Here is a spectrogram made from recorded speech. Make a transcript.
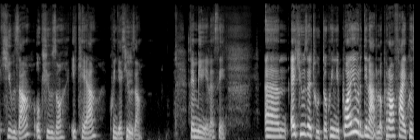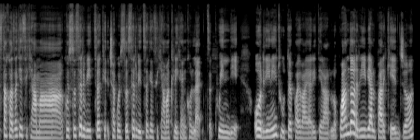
chiusa o chiuso? IKEA? Quindi è Sì. chiusa. Femminile, sì. Ehm, è chiusa e tutto, quindi puoi ordinarlo, però fai questa cosa che si chiama questo servizio che c'è questo servizio che si chiama click and collect, quindi ordini tutto e poi vai a ritirarlo. Quando arrivi al parcheggio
